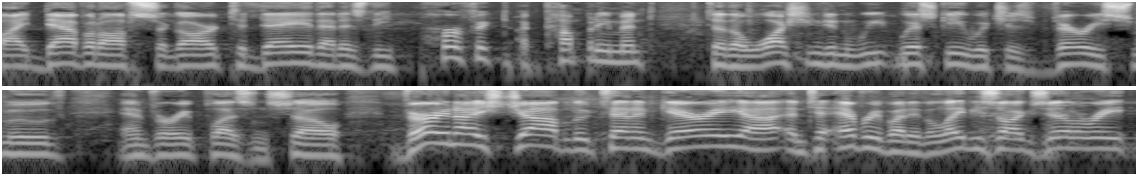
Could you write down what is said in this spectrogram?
by Davidoff cigar today. That is the perfect accompaniment to the Washington wheat whiskey, which is very smooth and very pleasant. So, very nice job, Lieutenant Gary, uh, and to everybody, the Ladies Auxiliary,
